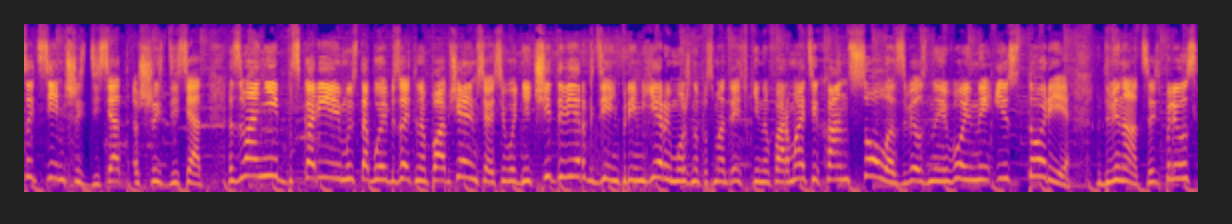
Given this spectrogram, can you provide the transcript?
37 60 60. Звони скорее, мы с тобой обязательно пообщаемся. А сегодня четверг, день премьеры. Можно посмотреть в киноформате «Хан Соло. Звездные войны. Истории» 12+,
